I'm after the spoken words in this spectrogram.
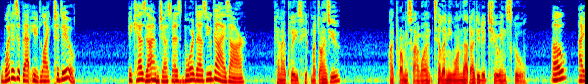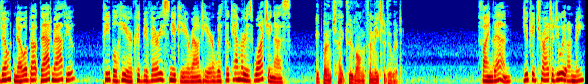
What is it that you'd like to do? Because I'm just as bored as you guys are. Can I please hypnotize you? I promise I won't tell anyone that I did it to you in school. Oh, I don't know about that, Matthew. People here could be very sneaky around here with the cameras watching us. It won't take too long for me to do it. Fine then, you could try to do it on me.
